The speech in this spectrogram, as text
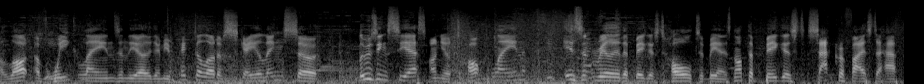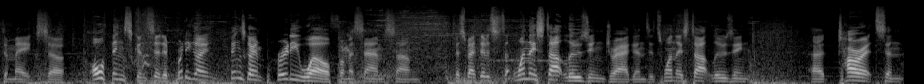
a lot of weak lanes in the early game. You've picked a lot of scaling, so losing CS on your top lane isn't really the biggest hole to be in. It's not the biggest sacrifice to have to make. So all things considered, pretty going things going pretty well from a Samsung perspective. It's when they start losing dragons, it's when they start losing uh, turrets and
